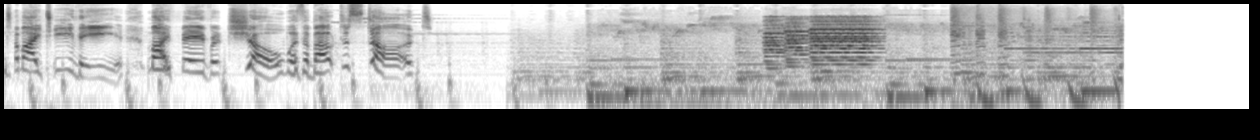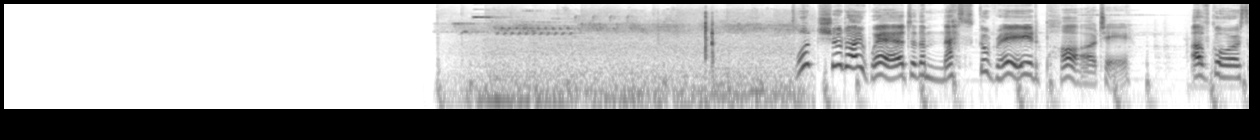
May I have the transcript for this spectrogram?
To my TV? My favorite show was about to start. What should I wear to the masquerade party? Of course,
